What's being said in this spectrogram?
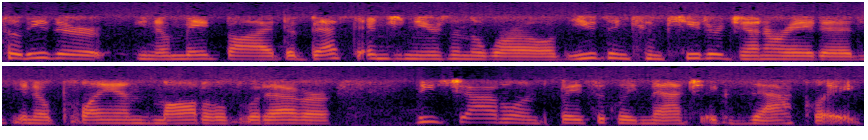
So these are, you know, made by the best engineers in the world using computer generated, you know, plans, models, whatever. These javelins basically match exactly.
